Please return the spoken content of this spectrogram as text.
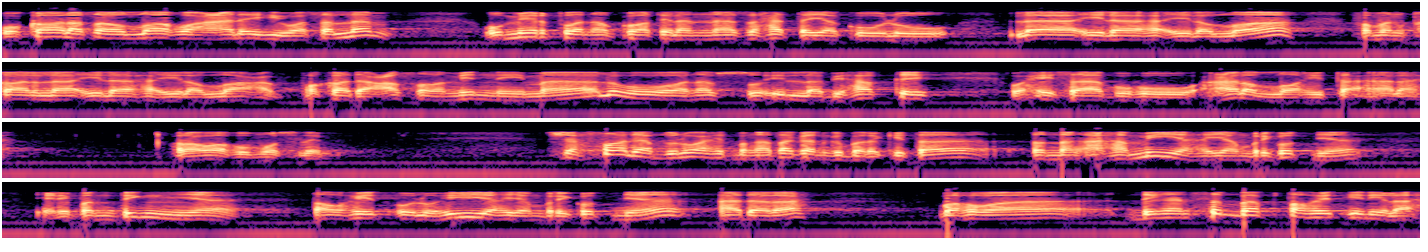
وقال صلى الله عليه وسلم أمرت أن أقاتل الناس حتى يقولوا لا إله إلا الله qala la ilaha illallah faqad 'asama minni maluhu wa nafsu illa bihaqqih wa hisabuhu 'ala Allah taala rawahu muslim Syekh Saleh Abdul Wahid mengatakan kepada kita tentang ahamiyah yang berikutnya yakni pentingnya tauhid uluhiyah yang berikutnya adalah bahwa dengan sebab tauhid inilah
